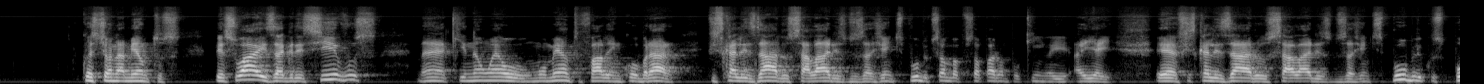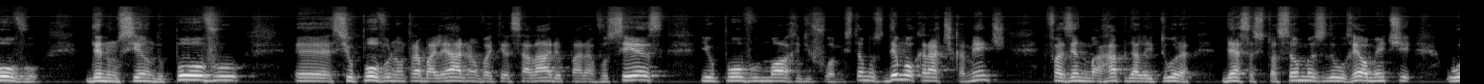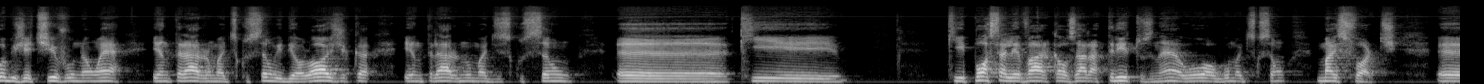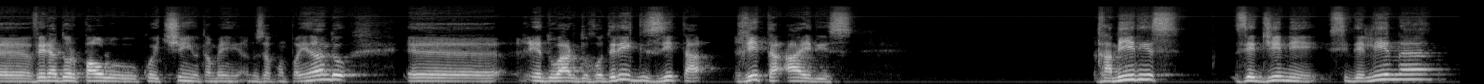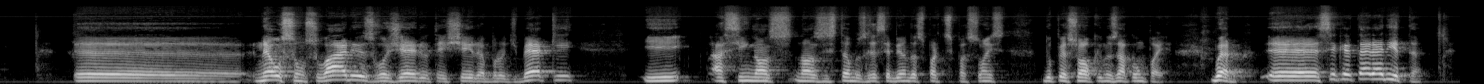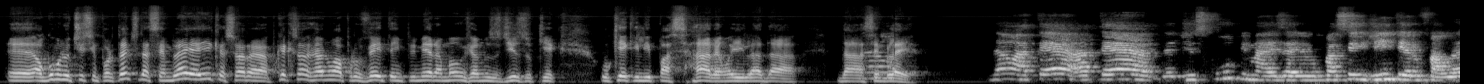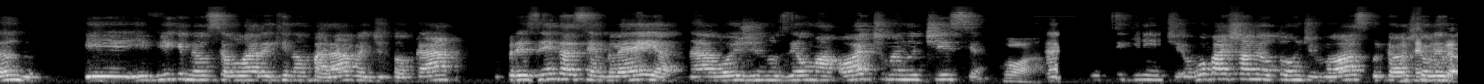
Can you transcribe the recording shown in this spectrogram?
questionamentos pessoais, agressivos, né, que não é o momento, fala em cobrar, fiscalizar os salários dos agentes públicos, só, só para um pouquinho aí, aí, aí. É, fiscalizar os salários dos agentes públicos, povo denunciando o povo, é, se o povo não trabalhar, não vai ter salário para vocês, e o povo morre de fome. Estamos democraticamente fazendo uma rápida leitura dessa situação, mas do, realmente o objetivo não é entrar numa discussão ideológica, entrar numa discussão uh, que que possa levar, causar atritos, né, ou alguma discussão mais forte. Uh, vereador Paulo Coitinho também nos acompanhando, uh, Eduardo Rodrigues, Rita, Rita Aires Ramires, Zedine Sidelina, eh, Nelson Soares, Rogério Teixeira Brodbeck, e assim nós, nós estamos recebendo as participações do pessoal que nos acompanha. Bueno, eh, secretária Arita, eh, alguma notícia importante da Assembleia aí que a senhora, por que a senhora já não aproveita em primeira mão já nos diz o que o que, que lhe passaram aí lá da, da Assembleia? Não, até, até, desculpe, mas eu passei o dia inteiro falando e, e vi que meu celular aqui não parava de tocar. O presidente da Assembleia né, hoje nos deu uma ótima notícia. Oh. É o seguinte, eu vou baixar meu tom de voz, porque eu acho que eu levo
